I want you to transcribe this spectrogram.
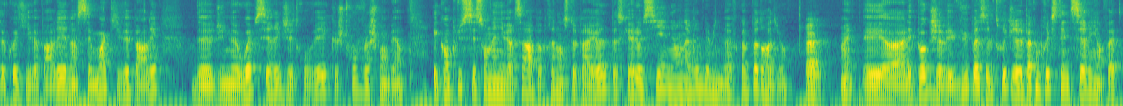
de quoi qu'il va parler? Eh ben, C'est moi qui vais parler d'une web série que j'ai trouvée et que je trouve vachement bien. Et qu'en plus c'est son anniversaire à peu près dans cette période parce qu'elle aussi est née en avril 2009 comme Pod Radio. Ouais. Ouais. Et euh, à l'époque j'avais vu passer le truc, j'avais pas compris que c'était une série en fait.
